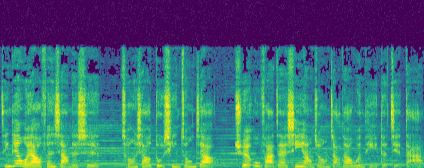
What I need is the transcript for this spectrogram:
今天我要分享的是从小笃信宗教，却无法在信仰中找到问题的解答，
